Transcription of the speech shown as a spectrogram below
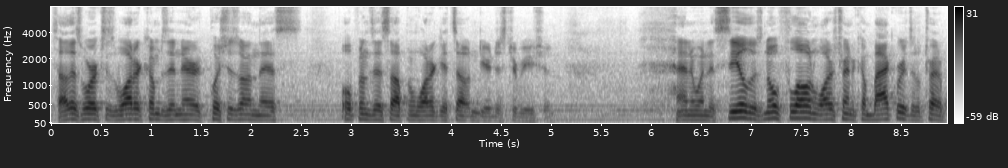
So how this works is water comes in there, it pushes on this, opens this up, and water gets out into your distribution. And when it's sealed, there's no flow and water's trying to come backwards, it'll try to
